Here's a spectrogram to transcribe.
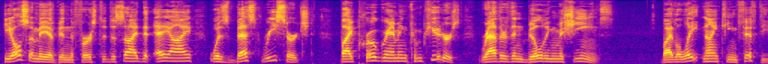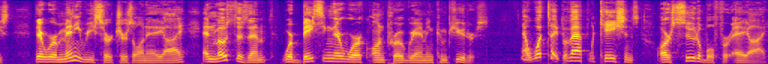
He also may have been the first to decide that AI was best researched by programming computers rather than building machines. By the late 1950s, there were many researchers on AI, and most of them were basing their work on programming computers. Now, what type of applications are suitable for AI?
